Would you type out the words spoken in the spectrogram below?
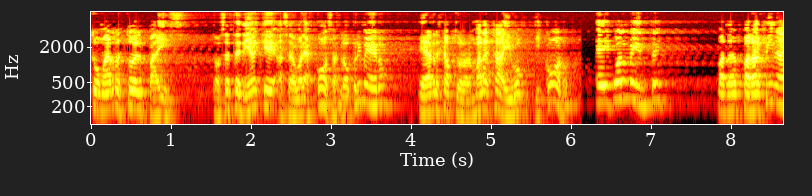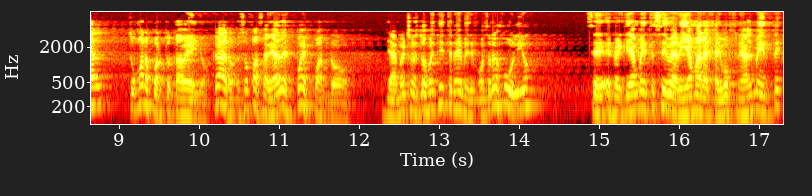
tomar el resto del país. Entonces tenían que hacer varias cosas. Lo primero era recapturar Maracaibo y Coro. E igualmente, para, para el final, tomar Puerto Cabello. Claro, eso pasaría después, cuando ya en 1823, el 24 de julio, se, efectivamente se vería Maracaibo finalmente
